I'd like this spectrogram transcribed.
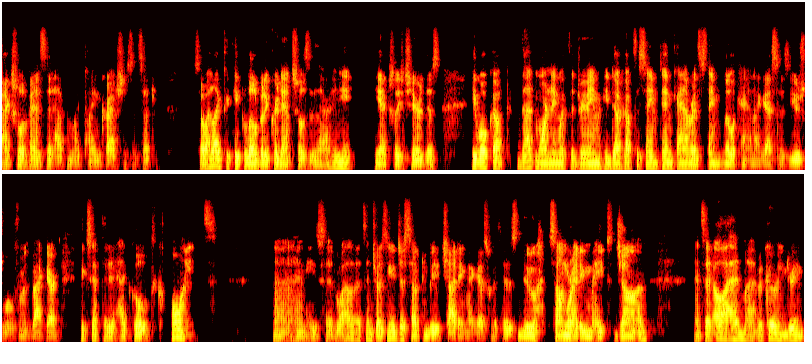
actual events that happened like plane crashes, etc. So I like to keep a little bit of credentials in there. And he, he actually shared this. He woke up that morning with the dream. He dug up the same tin can or the same little can, I guess, as usual from his backyard, except that it had gold coins. Uh, and he said, Wow, that's interesting. He just happened to be chatting, I guess, with his new songwriting mate, John, and said, Oh, I had my recurring dream,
